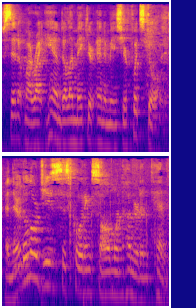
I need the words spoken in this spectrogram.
Sit at my right hand till I make your enemies your footstool. And there the Lord Jesus is quoting Psalm 110.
